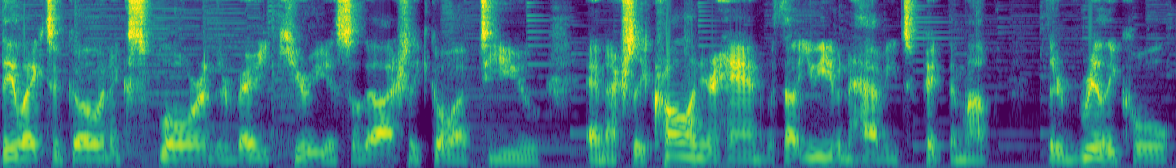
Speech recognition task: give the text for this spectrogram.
They like to go and explore and they're very curious, so they'll actually go up to you and actually crawl on your hand without you even having to pick them up they're really cool.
